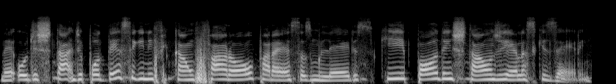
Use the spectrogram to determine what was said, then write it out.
né, ou de estar, de poder significar um farol para essas mulheres que podem estar onde elas quiserem.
